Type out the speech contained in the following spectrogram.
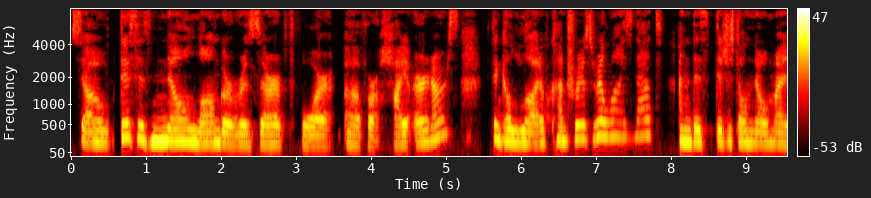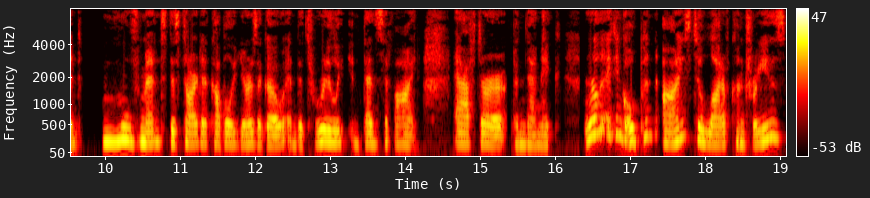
So this is no longer reserved for, uh, for high earners. I think a lot of countries realize that. And this digital nomad movement that started a couple of years ago and that really intensified after pandemic really i think opened eyes to a lot of countries.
